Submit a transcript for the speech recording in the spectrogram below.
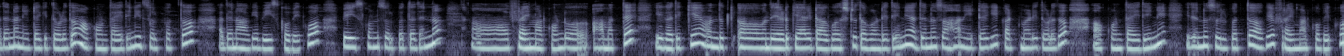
ಅದನ್ನು ನೀಟಾಗಿ ತೊಳೆದು ಹಾಕ್ಕೊಳ್ತಾ ಇದ್ದೀನಿ. ಇದು ಸ್ವಲ್ಪ ಹೊತ್ತು ಅದನ್ನು ಹಾಗೆ ಬೇಯಿಸ್ಕೋಬೇಕು. ಬೇಯಿಸ್ಕೊಂಡು ಸ್ವಲ್ಪ ಹೊತ್ತು ಅದನ್ನು ಫ್ರೈ ಮಾಡಿಕೊಂಡು ಮತ್ತು ಈಗ ಅದಕ್ಕೆ ಒಂದು ಒಂದು ಎರಡು ಕ್ಯಾರೆಟ್ ಆಗುವಷ್ಟು ತೊಗೊಂಡಿದ್ದೀನಿ. ಅದನ್ನು ಸಹ ನೀಟಾಗಿ ಕಟ್ ಮಾಡಿ ತೊಳೆದು ಹಾಕ್ಕೊಳ್ತಾ ಇದ್ದೀನಿ. ಇದನ್ನು ಸ್ವಲ್ಪ ಹೊತ್ತು ಹಾಗೆ ಫ್ರೈ ಮಾಡ್ಕೋಬೇಕು.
